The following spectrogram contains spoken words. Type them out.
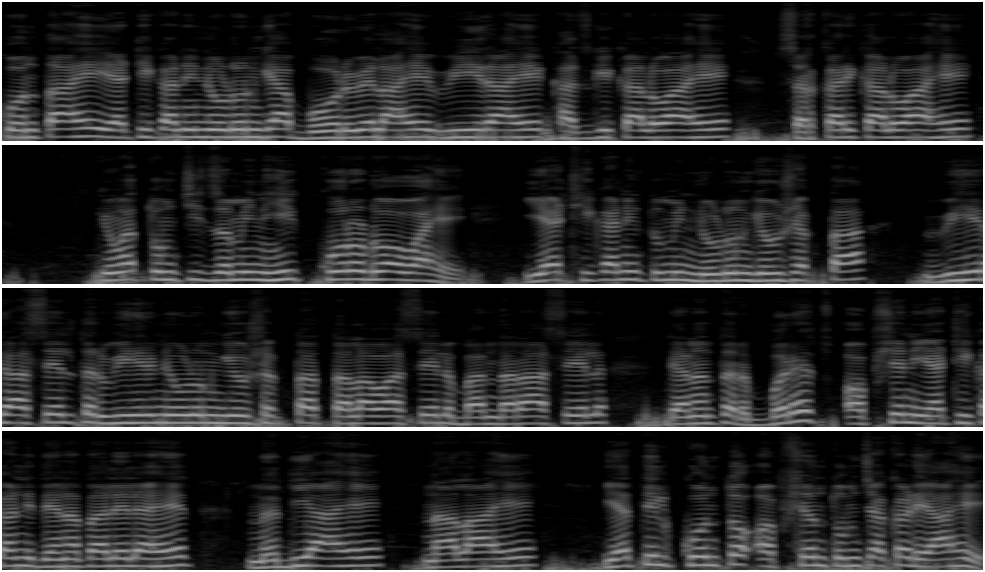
कोणता आहे? या ठिकाणी निवडून घ्या. बोरवेल आहे विहीर आहे खाजगी कालवा आहे सरकारी कालवा आहे किंवा तुमची जमीन ही कोरडवाहू आहे. या ठिकाणी तुम्ही निवडून घेऊ शकता. विहीर असेल तर विहीर निवडून घेऊ शकता. तलाव असेल बांधारा असेल. त्यानंतर बरेच ऑप्शन या ठिकाणी देण्यात आलेले आहेत. नदी आहे नाला आहे यातील कोणतं ऑप्शन तुमच्याकडे आहे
